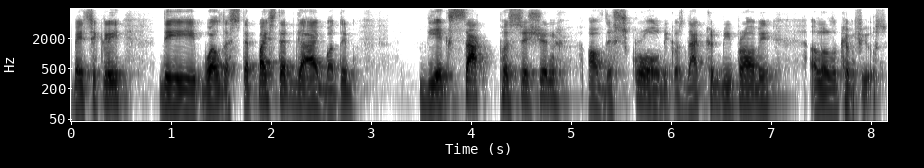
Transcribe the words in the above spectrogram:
basically the, well, the step-by-step -step guide, but the, the exact position of the scroll because that could be probably a little confused.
